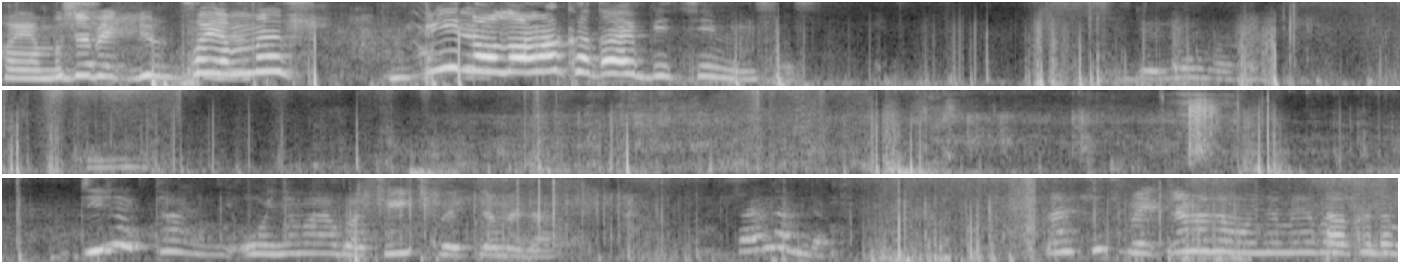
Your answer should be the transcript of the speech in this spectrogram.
Payımız. Burada bekliyorum. seni. Payımız bin olana kadar bitirmişiz. Geliyorum ben. Direkten oynamaya başlıyor hiç beklemeden. Sen de mi? Ben hiç beklemeden oynamaya başladım.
